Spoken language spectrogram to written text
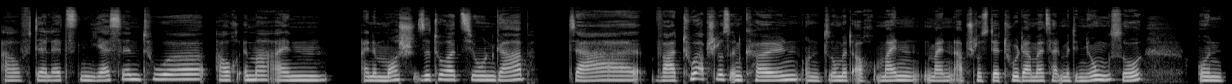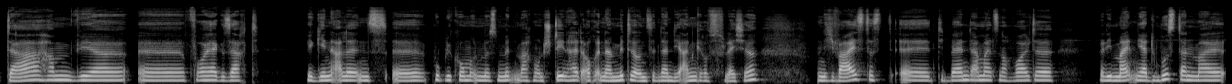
auf der letzten Yesin-Tour auch immer ein, eine Mosch-Situation gab da war Tourabschluss in Köln und somit auch mein, mein Abschluss der Tour damals halt mit den Jungs so. Und da haben wir äh, vorher gesagt, wir gehen alle ins äh, Publikum und müssen mitmachen und stehen halt auch in der Mitte und sind dann die Angriffsfläche. Und ich weiß, dass äh, die Band damals noch wollte, weil die meinten, ja, du musst dann mal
